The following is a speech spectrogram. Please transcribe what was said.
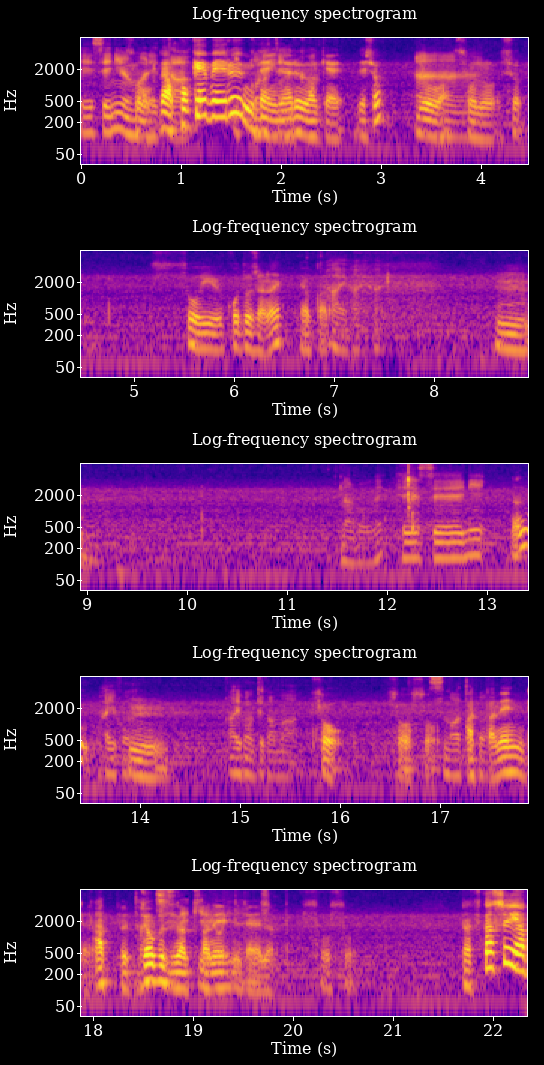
平成に生まれただからポケベルみたいになるわけでしょ？うん。要はそのしょそういうことじゃない？だから、はいはいはい。うん。なるほどね。平成に iPhone、うん。iPhone っていうかまそうそうそう。スマートフォン。あったねみたいな。アップジョブズだったねできるようにみたいな。そうましたそう。懐かしいアッ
